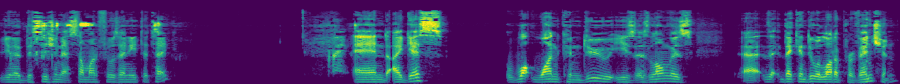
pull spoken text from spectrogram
you know decision that someone feels they need to take. And I guess what one can do is as long as uh, they can do a lot of prevention.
